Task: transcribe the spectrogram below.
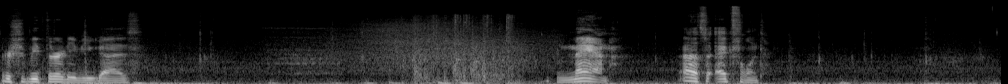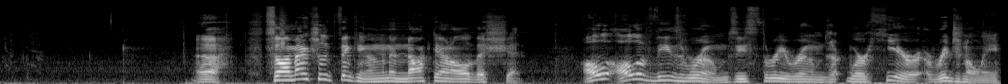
There should be 30 of you guys. Man. That's excellent. Ugh. So I'm actually thinking I'm going to knock down all of this shit. All, all of these rooms, these three rooms, were here originally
